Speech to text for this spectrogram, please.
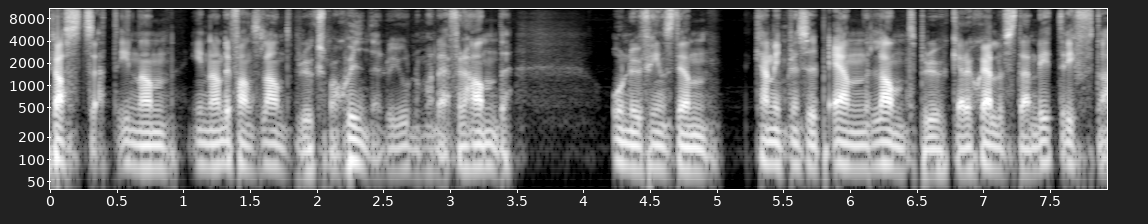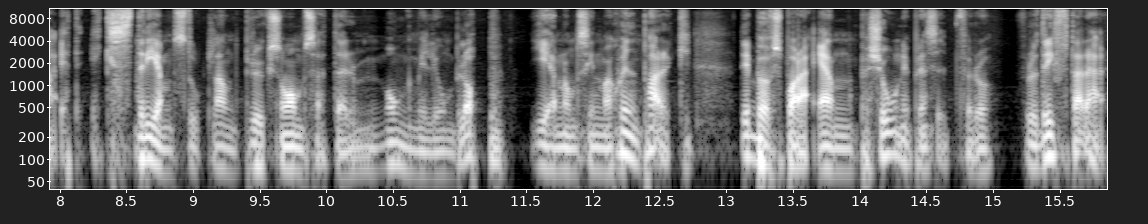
krasst sett, innan, innan det fanns lantbruksmaskiner, då gjorde man det för hand. Och nu finns det en kan i princip en lantbrukare självständigt drifta ett extremt stort lantbruk som omsätter mångmiljonbelopp genom sin maskinpark. Det behövs bara en person i princip för att, för att drifta det här.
